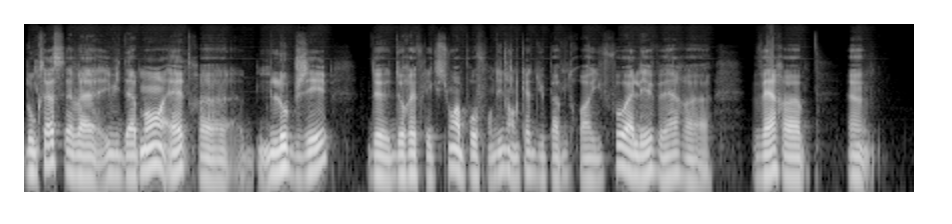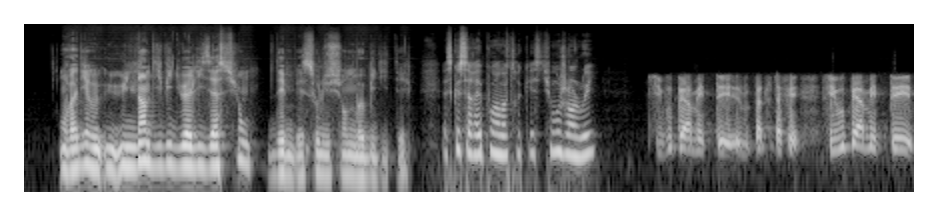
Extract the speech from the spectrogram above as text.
Donc ça, ça va évidemment être euh, l'objet de, de réflexion approfondie dans le cadre du PAM 3. Il faut aller vers, euh, vers euh, euh, on va dire, une individualisation des, des solutions de mobilité. Est-ce que ça répond à votre question, Jean-Louis? Si vous permettez, pas tout à fait, si vous permettez,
